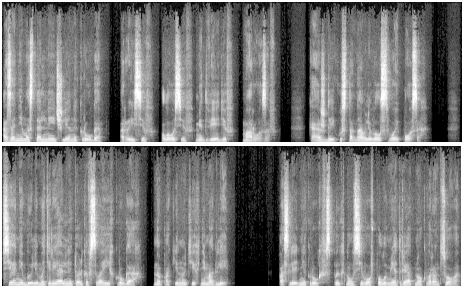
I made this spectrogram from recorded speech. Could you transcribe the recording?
а за ним остальные члены круга – Рысев, Лосев, Медведев, Морозов. Каждый устанавливал свой посох. Все они были материальны только в своих кругах, но покинуть их не могли. Последний круг вспыхнул всего в полуметре от ног Воронцова.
